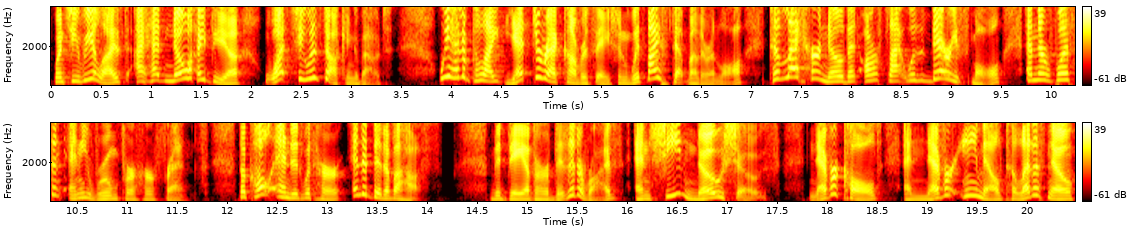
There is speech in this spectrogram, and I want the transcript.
when she realized I had no idea what she was talking about. We had a polite yet direct conversation with my stepmother in law to let her know that our flat was very small and there wasn't any room for her friends. The call ended with her in a bit of a huff. The day of her visit arrives and she no shows, never called, and never emailed to let us know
